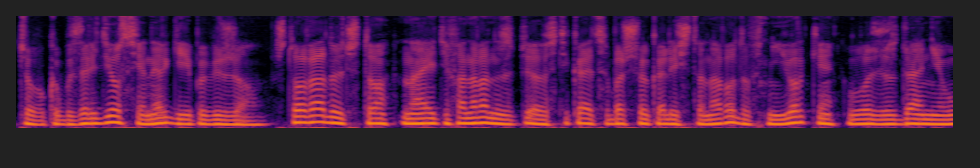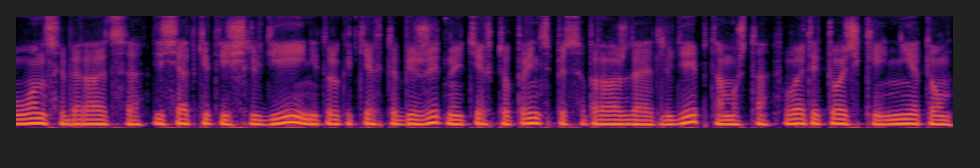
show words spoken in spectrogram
что, как бы зарядился энергией и побежал. Что радует, что на эти фанраны стекается большое количество народов. В Нью-Йорке возле здания ООН собираются десятки тысяч людей, и не только тех, кто бежит, но и тех, кто, в принципе, сопровождает людей, потому что в этой точке нету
